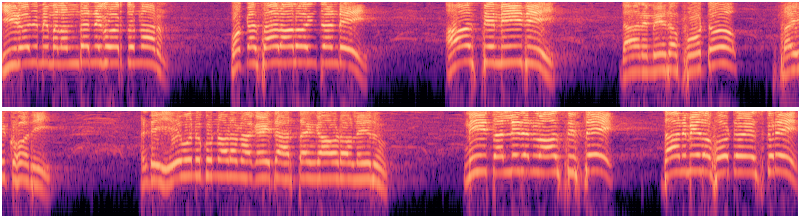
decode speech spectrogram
ఈరోజు మిమ్మల్ని అందరినీ కోరుతున్నాను. ఒక్కసారి ఆలోచించండి. ఆస్తి మీది. దాని మీద ఫోటో సైకోది. అంటే ఏమనుకున్నాడో నాకైతే అర్థం కావడం లేదు. మీ తల్లిదండ్రులు ఆస్తిస్తే దాని మీద ఫోటో వేసుకుని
